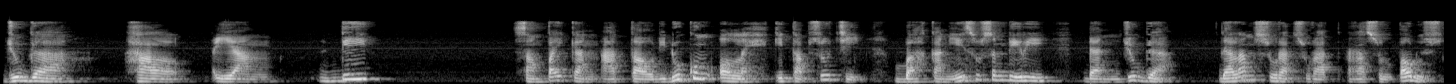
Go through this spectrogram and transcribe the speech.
juga hal yang disampaikan atau didukung oleh kitab suci, bahkan Yesus sendiri dan juga dalam surat-surat Rasul Paulus.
